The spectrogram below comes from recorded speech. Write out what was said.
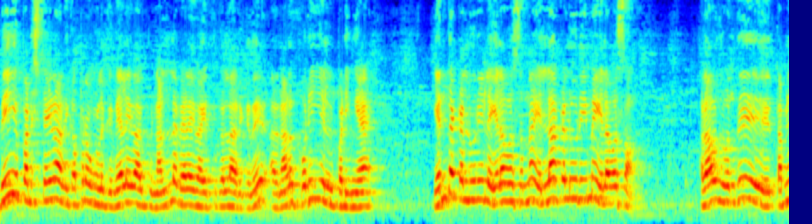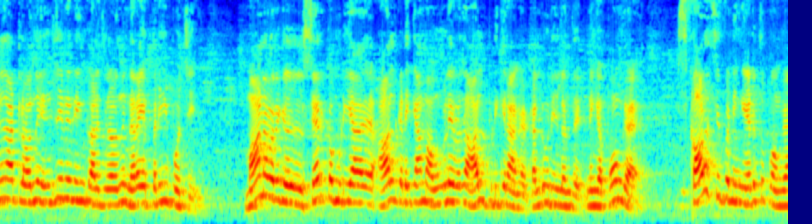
பிஇ படிச்சிட்டிங்கன்னா அதுக்கப்புறம் உங்களுக்கு வேலைவாய்ப்பு நல்ல வேலைவாய்ப்புகள்லாம் இருக்குது. அதனால் பொறியியல் படிங்க. எந்த கல்லூரியில் இலவசம்னா எல்லா கல்லூரியுமே இலவசம். அதாவது வந்து தமிழ்நாட்டில் வந்து இன்ஜினியரிங் காலேஜில் வந்து நிறைய பெருகி போச்சு. மாணவர்கள் சேர்க்க முடியாத ஆள் கிடைக்காம அவங்களே வந்து ஆள் பிடிக்கிறாங்க கல்லூரியிலேருந்து. நீங்கள் போங்க. ஸ்காலர்ஷிப்பை நீங்கள் எடுத்துக்கோங்க.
